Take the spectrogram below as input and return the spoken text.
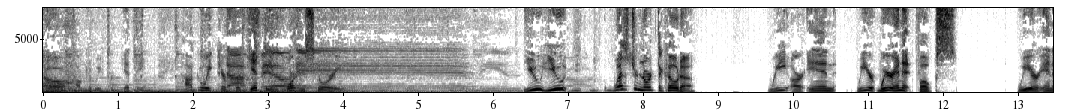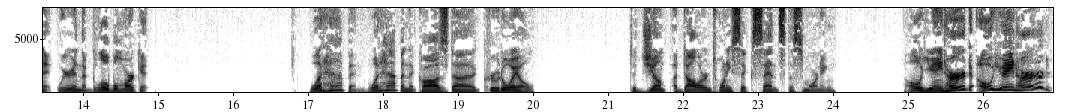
Oh, how could we forget the how could we forget the important story? You you Western North Dakota. We are in we are we're in it, folks. We are in it. We're in the global market. What happened? What happened that caused uh, crude oil to jump a dollar and twenty six cents this morning? Oh, you ain't heard? Oh, you ain't heard?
